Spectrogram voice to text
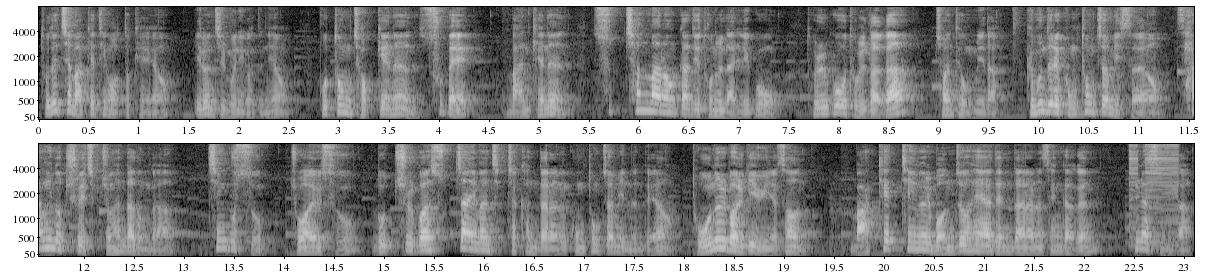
도대체 마케팅 어떻게 해요? 이런 질문이거든요. 보통 적게는 수백, 많게는 수천만 원까지 돈을 날리고 돌고 돌다가 저한테 옵니다. 그분들의 공통점이 있어요. 상위 노출에 집중한다던가 친구 수, 좋아요 수, 노출과 숫자에만 집착한다라는 공통점이 있는데요. 돈을 벌기 위해선 마케팅을 먼저 해야 된다라는 생각은 틀렸습니다.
